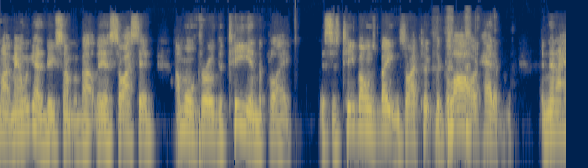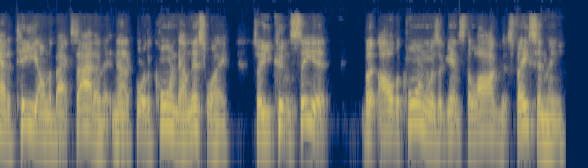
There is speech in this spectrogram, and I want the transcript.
like, man, we got to do something about this. So I said, I'm going to throw the T into play. This is T Bone's baiting. So I took the log, had it, and then I had a T on the back side of it. And then I pour the corn down this way. So you couldn't see it, but all the corn was against the log that's facing me.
